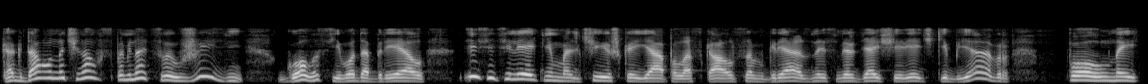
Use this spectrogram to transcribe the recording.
Когда он начинал вспоминать свою жизнь, голос его добрел. Десятилетним мальчишкой я полоскался в грязной смердящей речке Бьевр, полной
